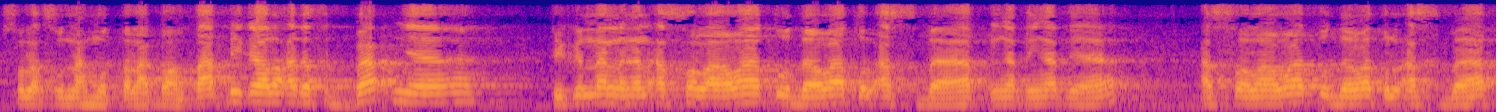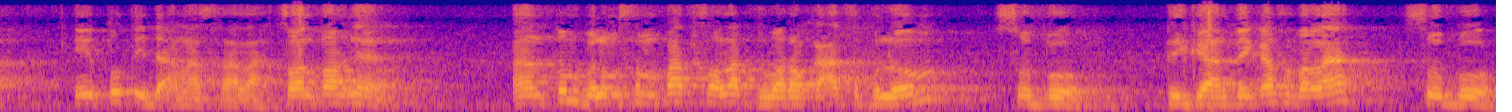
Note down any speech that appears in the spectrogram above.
Sholat sunnah mutlakoh. Tapi kalau ada sebabnya, dikenal dengan as-salawatu dawatul asbab. Ingat-ingat ya. As-salawatu dawatul asbab itu tidak masalah. Contohnya, antum belum sempat sholat dua rakaat sebelum subuh, digantikan setelah subuh.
